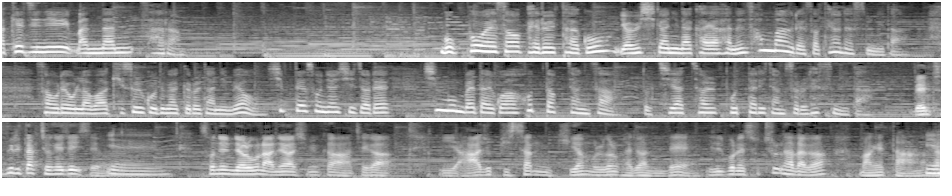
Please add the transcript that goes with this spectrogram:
박혜진이 만난 사람. 목포에서 배를 타고 10시간이나 가야 하는 섬마을에서 태어났습니다. 서울에 올라와 기술고등학교를 다니며 10대 소년 시절에 신문 배달과 호떡 장사, 또 지하철 보따리 장수를 했습니다. 멘트들이 딱 정해져 있어요. 예. 손님 여러분 안녕하십니까. 제가 이 아주 비싼 귀한 물건을 가져왔는데 일본에 수출을 하다가 망했다. 예.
